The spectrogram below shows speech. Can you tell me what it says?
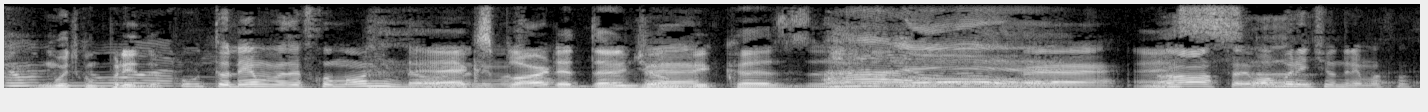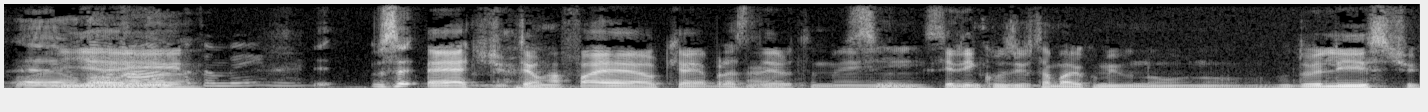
É um muito do comprido. Puta, eu lembro, mas ele ficou mal lindão. É, a Explore the. Dungeon É. because... uh, Ah, é. É. É. Nossa, é mó Essa- bonitinho a animação. É, E aí- também, né? Você, É, tem o Rafael, que é brasileiro também. Sim. Ele, inclusive, trabalha comigo no, no, no Duelist.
